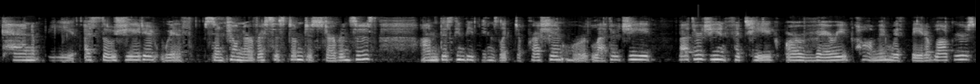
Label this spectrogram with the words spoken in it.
can be associated with central nervous system disturbances. Um, this can be things like depression or lethargy. Lethargy and fatigue are very common with beta blockers,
